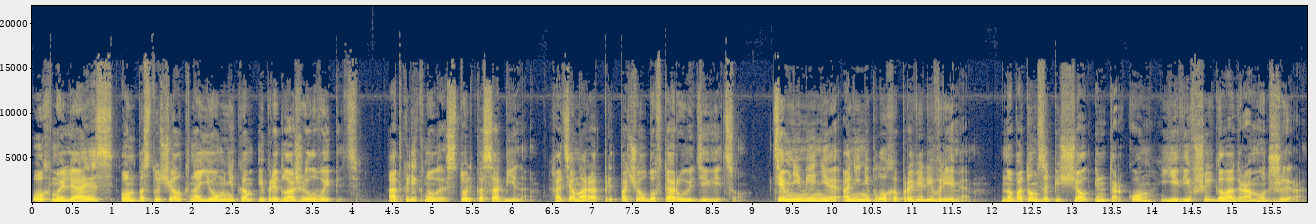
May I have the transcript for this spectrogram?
Ухмыляясь, он постучал к наемникам и предложил выпить. Откликнулась только Сабина, хотя Марат предпочел бы вторую девицу. Тем не менее, они неплохо провели время, но потом запищал интерком, явивший голограмму Джира.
